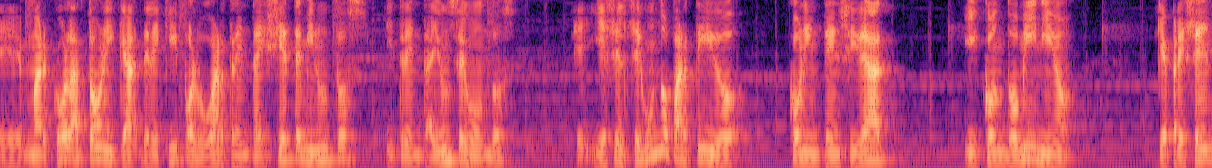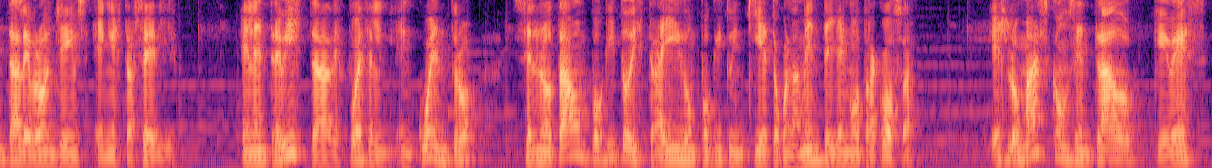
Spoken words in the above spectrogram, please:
Eh, marcó la tónica del equipo al jugar 37 minutos y 31 segundos. Eh, y es el segundo partido con intensidad y con dominio que presenta LeBron James en esta serie. En la entrevista después del encuentro se le notaba un poquito distraído, un poquito inquieto, con la mente ya en otra cosa. Es lo más concentrado que ves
